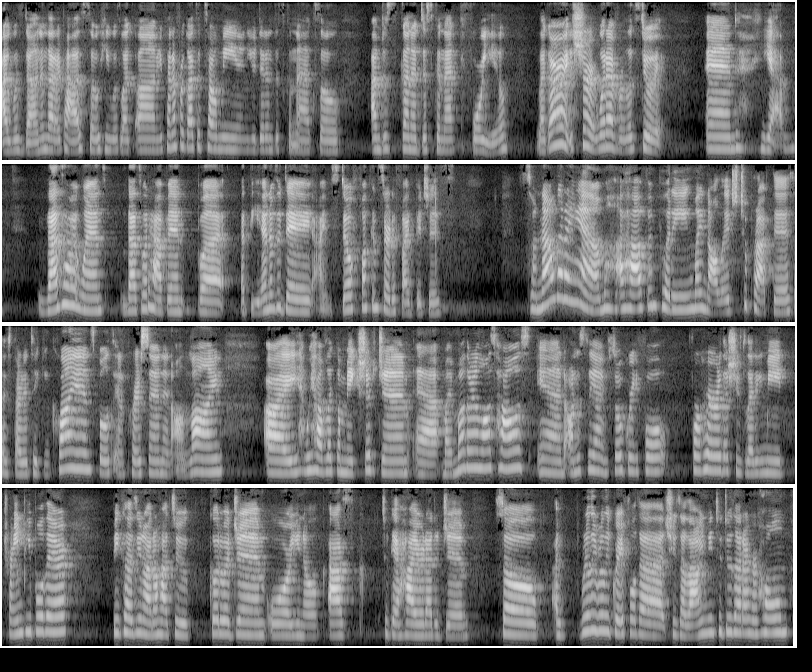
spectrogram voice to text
I was done and that I passed. So he was like, um, you kind of forgot to tell me, and you didn't disconnect. So I'm just gonna disconnect for you. Like, all right, sure, whatever, let's do it. And yeah, that's how it went. That's what happened. But at the end of the day, I'm still fucking certified, bitches. So now that I am, I have been putting my knowledge to practice. I started taking clients both in person and online. I we have like a makeshift gym at my mother-in-law's house and honestly, I'm so grateful for her that she's letting me train people there because you know, I don't have to go to a gym or, you know, ask to get hired at a gym. So, really really grateful that she's allowing me to do that at her home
